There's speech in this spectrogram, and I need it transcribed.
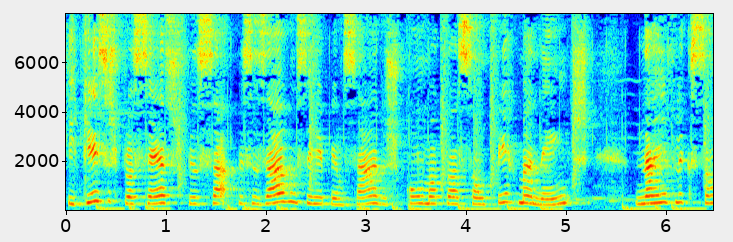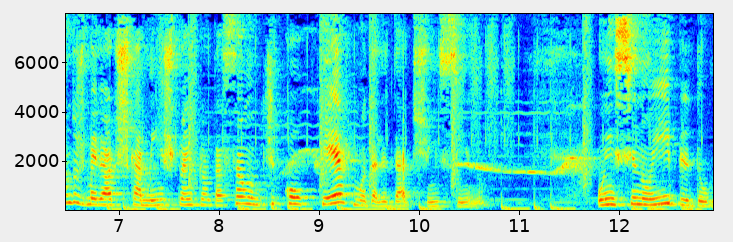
E que esses processos precisavam ser repensados com uma atuação permanente na reflexão dos melhores caminhos para a implantação de qualquer modalidade de ensino. O ensino híbrido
